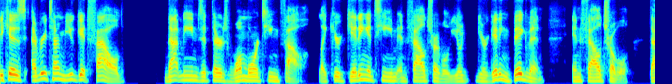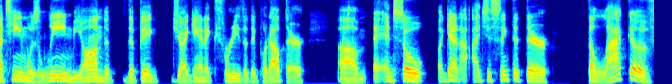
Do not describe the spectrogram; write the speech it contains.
Because every time you get fouled, that means that there's one more team foul. Like you're getting a team in foul trouble. You're you're getting big men in foul trouble. That team was lean beyond the the big gigantic three that they put out there. Um, and so again, I, I just think that they're the lack of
